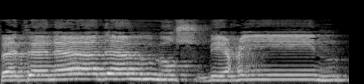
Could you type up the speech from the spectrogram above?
فتنادوا مصبحين.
